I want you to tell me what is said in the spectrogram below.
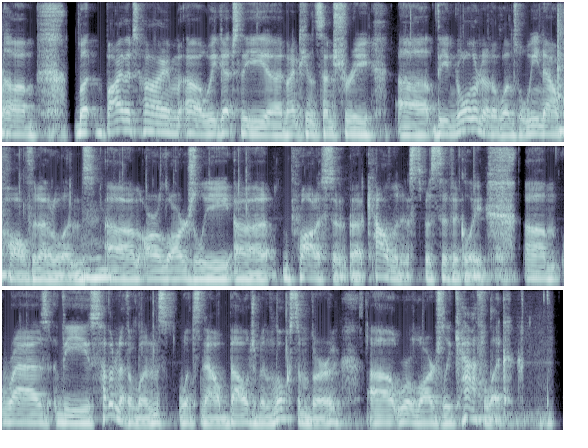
Um, but by the time uh, we get to the uh, 19th century, uh, the northern Netherlands, what we now call the Netherlands, mm-hmm. um, are largely uh, Protestant, uh, Calvinist specifically, um, whereas the southern Netherlands, what's now Belgium and Luxembourg, uh, were largely Catholic.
